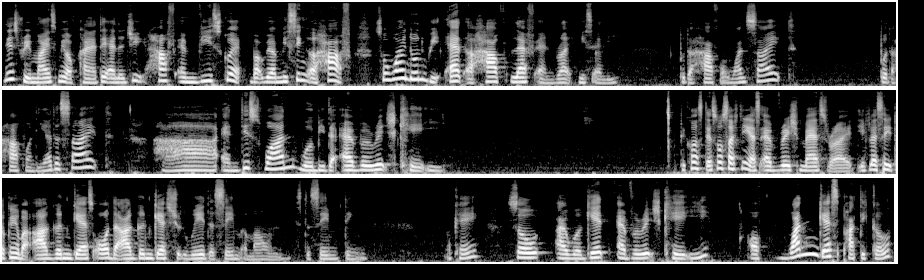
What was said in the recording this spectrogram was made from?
This reminds me of kinetic energy, half mv squared, but we are missing a half. So why don't we add a half left and right, Miss Ellie? Put a half on one side, put a half on the other side, Ah, and this one will be the average KE. Because there's no such thing as average mass, right? If let's say you're talking about argon gas, all the argon gas should weigh the same amount. It's the same thing. Okay, so I will get average KE of one gas particle,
